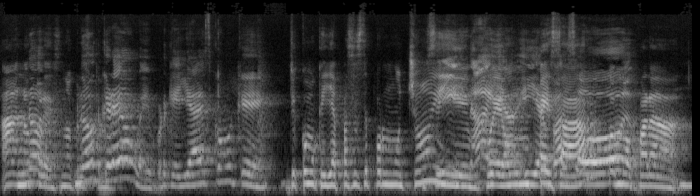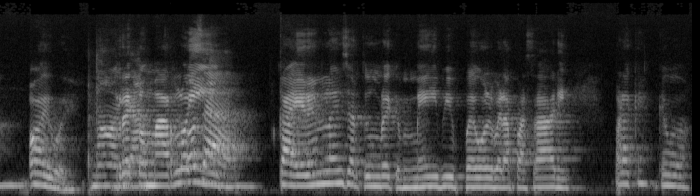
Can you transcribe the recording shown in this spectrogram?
Ah, no crees, no crees no. creo, güey, porque ya es como que. Yo como que ya pasaste por mucho Sí, y no, fue ya- un ya pesar pasó. como para, ay, güey, No, retomarlo y sea- caer en la incertidumbre de que maybe puede volver a pasar y ¿para qué? ¿Qué hueva?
